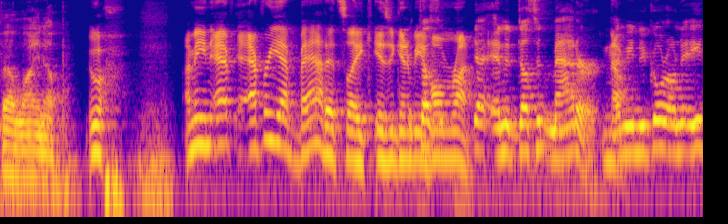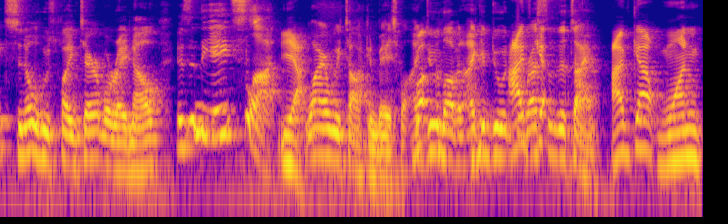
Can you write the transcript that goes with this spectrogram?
That lineup. Oof. I mean, every at bat, it's like, is it going to be a home run? Yeah, and it doesn't matter. No. I mean, you go down to eight. Sano, who's playing terrible right now, is in the eighth slot. Yeah. Why are we talking baseball? I do love it. I could do it the I've rest got- of the time. I've got one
